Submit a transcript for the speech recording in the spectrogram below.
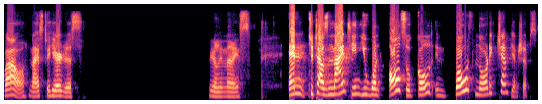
Wow, nice to hear this. Really nice. And 2019, you won also gold in both Nordic championships.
